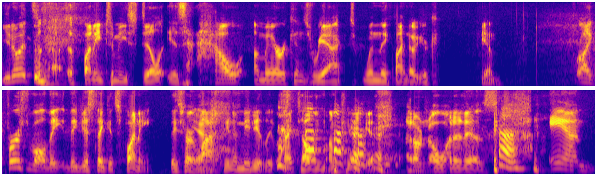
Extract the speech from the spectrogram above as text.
you know what's uh, funny to me still is how Americans react when they find out you're Canadian. Like, first of all, they, they just think it's funny. They start Yeah. laughing immediately when I tell them I'm Canadian. I don't know what it is. And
